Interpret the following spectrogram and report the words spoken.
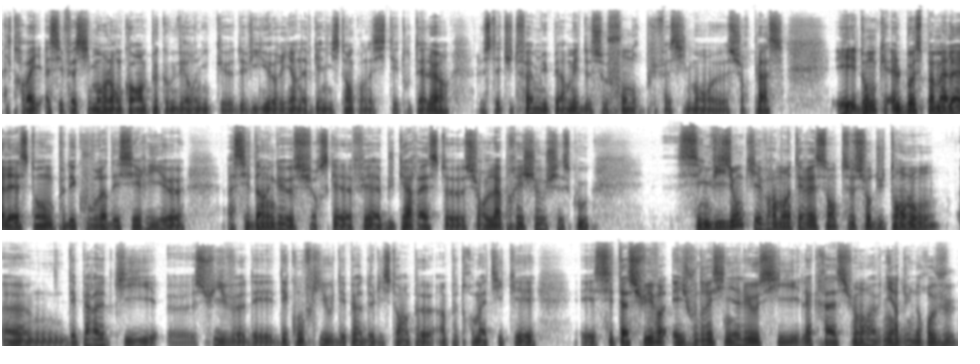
Elle travaille assez facilement, là encore un peu comme Véronique de Viguerie en Afghanistan qu'on a cité tout à l'heure. Le statut de femme lui permet de se fondre plus facilement euh, sur place. Et donc, elle bosse pas mal à l'Est. On peut découvrir des séries assez dingues sur ce qu'elle a fait à Bucarest, sur l'après Ceausescu c'est une vision qui est vraiment intéressante sur du temps long, euh, des périodes qui euh, suivent des, conflits ou des périodes de l'histoire un peu, un peu traumatiques. Et, c'est à suivre. Et je voudrais signaler aussi la création à venir d'une revue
